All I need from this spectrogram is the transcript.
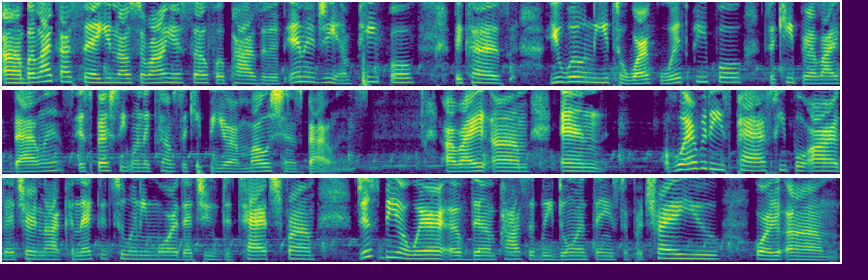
Um, but like I said, you know, surround yourself with positive energy and people because you will need to work with people to keep your life balanced, especially when it comes to keeping your emotions balanced. All right. Um, and whoever these past people are that you're not connected to anymore, that you've detached from, just be aware of them possibly doing things to portray you or um,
